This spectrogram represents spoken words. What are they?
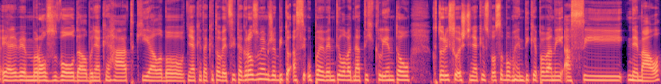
ja neviem, rozvod alebo nejaké hádky alebo nejaké takéto veci, tak rozumiem, že by to asi úplne ventilovať na tých klientov, ktorí sú ešte nejakým spôsobom handicapovaní, asi nemal.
